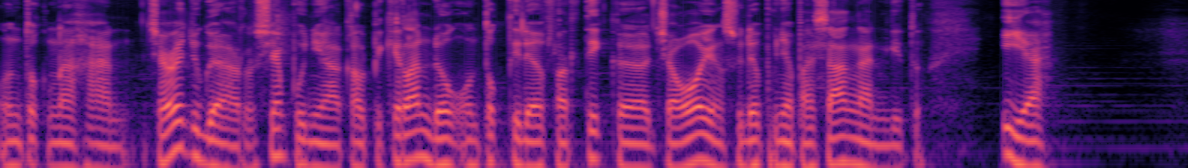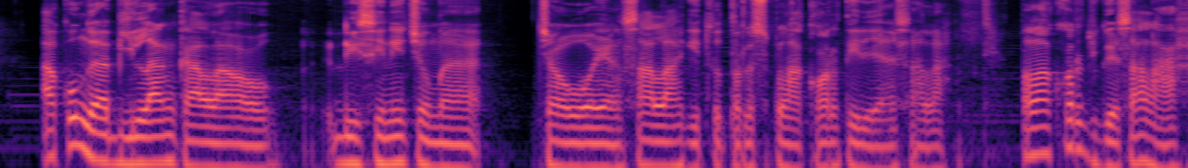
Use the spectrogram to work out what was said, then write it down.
untuk nahan. Cewek juga harusnya punya akal pikiran dong untuk tidak flirty ke cowok yang sudah punya pasangan gitu. Iya. Aku nggak bilang kalau di sini cuma cowok yang salah gitu terus pelakor tidak salah. Pelakor juga salah.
